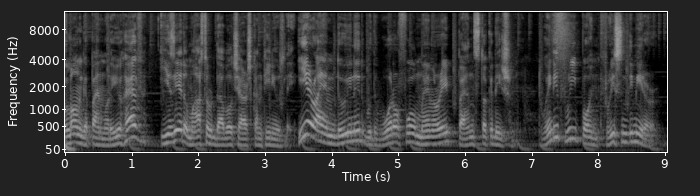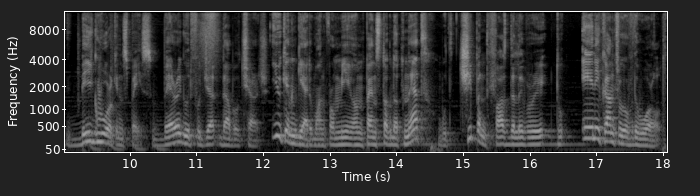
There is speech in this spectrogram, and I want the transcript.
Longer pen mod you have, easier to master double charge continuously. Here I am doing it with Waterfall Memory Pen Stock Edition. 23.3 cm, big working space, very good for jet double charge. You can get one from me on penstock.net with cheap and fast delivery to any country of the world.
